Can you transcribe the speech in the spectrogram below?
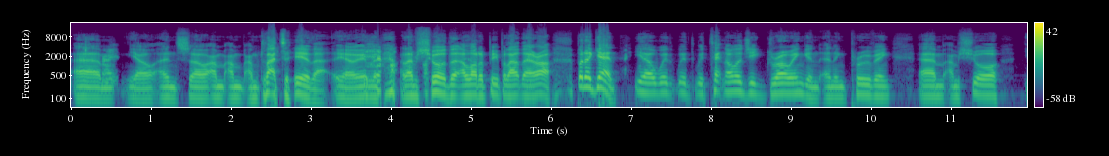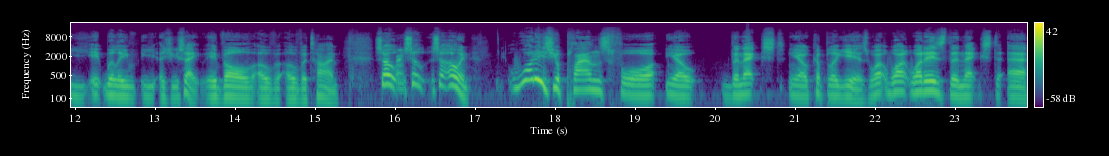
Um, right. You know, and so I'm I'm I'm glad to hear that. You know, and I'm sure that a lot of people out there are. But again, you know, with with with technology growing and and improving, um, I'm sure it will, as you say, evolve over over time. So right. so so Owen, what is your plans for you know the next you know couple of years? What what what is the next uh,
